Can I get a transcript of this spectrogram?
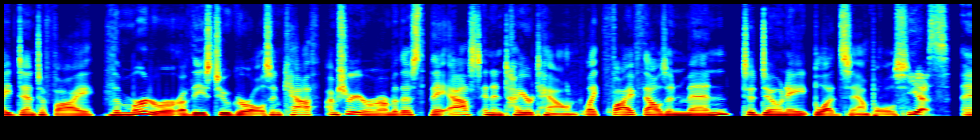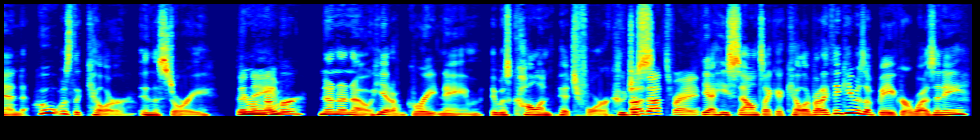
identify the murderer of these two girls. And Kath, I'm sure you remember this. They asked an entire town, like 5,000 men, to donate blood samples. Yes. And who was the killer in the story? The you name? remember? No, no, no. He had a great name. It was Colin Pitchfork, who oh, just oh, that's right. yeah, he sounds like a killer, but I think he was a baker, wasn't he?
